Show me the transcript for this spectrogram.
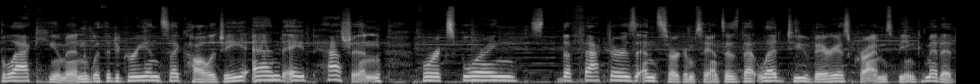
black human with a degree in psychology and a passion for exploring the factors and circumstances that led to various crimes being committed.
